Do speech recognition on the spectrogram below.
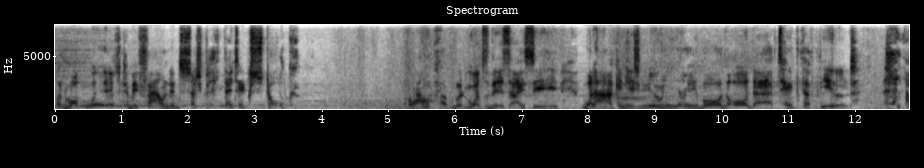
But what worth can be found in such pathetic stock? but what's this I see? Walach and his newly reborn order take the field.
